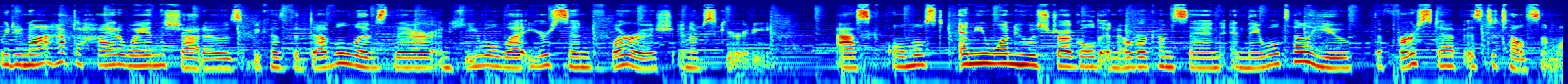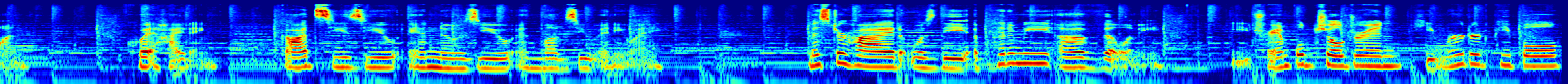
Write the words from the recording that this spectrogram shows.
We do not have to hide away in the shadows because the devil lives there and he will let your sin flourish in obscurity. Ask almost anyone who has struggled and overcome sin, and they will tell you the first step is to tell someone. Quit hiding. God sees you and knows you and loves you anyway. Mr. Hyde was the epitome of villainy. He trampled children, he murdered people,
